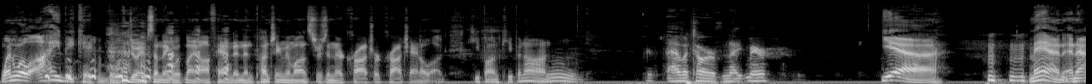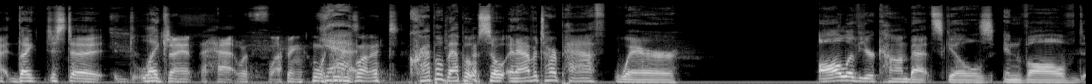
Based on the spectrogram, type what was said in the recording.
When will I be capable of doing something with my offhand and then punching the monsters in their crotch or crotch analog? Keep on keeping on. Mm. Avatar of Nightmare. Yeah. Man, and I, like, just, a like, giant hat with flapping wings Yeah. on it. Crapo Bappo. So an avatar path where all of your combat skills involved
